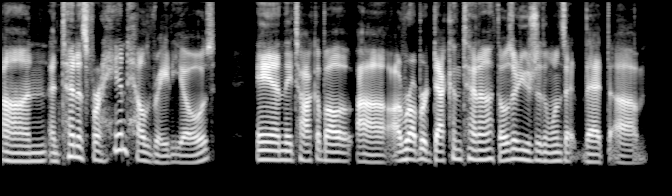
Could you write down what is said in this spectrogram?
on antennas for handheld radios. And they talk about uh, a rubber duck antenna. Those are usually the ones that that um,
